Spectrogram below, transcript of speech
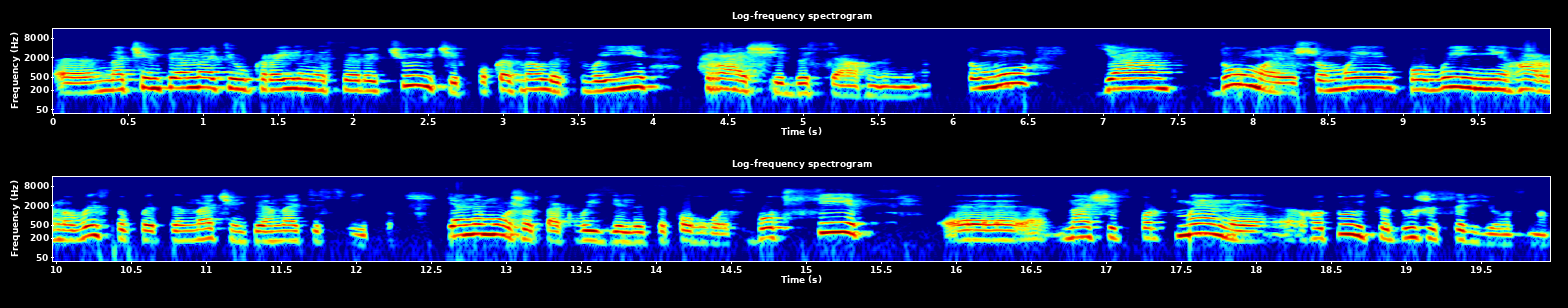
е, на чемпіонаті України серед чуючих показали свої кращі досягнення. Тому я думаю, що ми повинні гарно виступити на чемпіонаті світу. Я не можу так виділити когось, бо всі е, наші спортсмени готуються дуже серйозно.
